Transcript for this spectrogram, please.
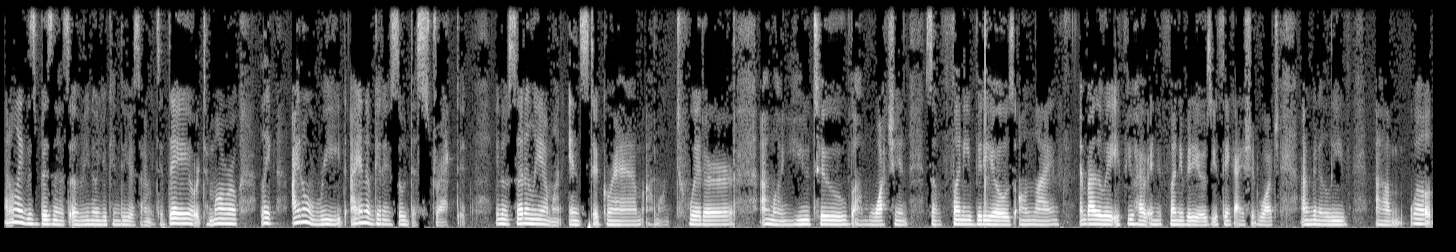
I don't like this business of you know you can do your assignment today or tomorrow. Like I don't read. I end up getting so distracted you know, suddenly I'm on Instagram, I'm on Twitter, I'm on YouTube, I'm watching some funny videos online. And by the way, if you have any funny videos you think I should watch, I'm going to leave um, well,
